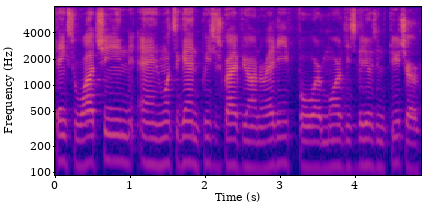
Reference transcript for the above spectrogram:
Thanks for watching, and once again, please subscribe if you aren't already for more of these videos in the future.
